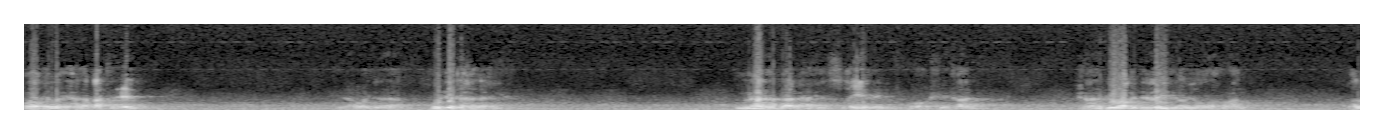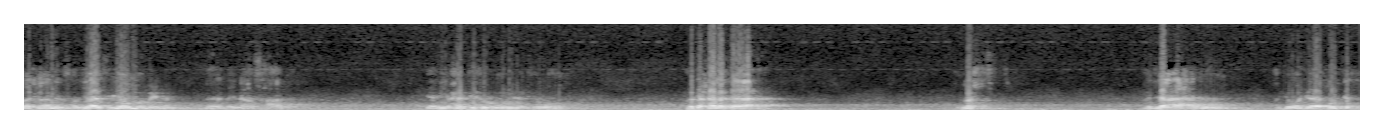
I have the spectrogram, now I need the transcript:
وهكذا في حلقات العلم. إذا وجد فرجه دخل فيها. ومن هذا الباب الحديث الصحيح الذي رواه الشيخان كان في وقت الليل رضي الله عنه. قال كان جالس يوما بين بين أصحابه. يعني يحدثهم ويذكرهم. فدخل ثلاثة المسجد. فجاء أحدهم وجد غدة في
